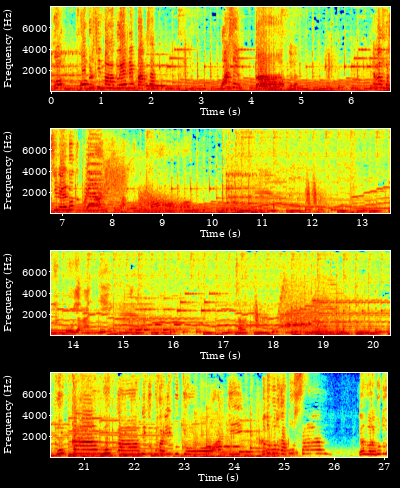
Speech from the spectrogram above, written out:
Gua, gua bersihin malah geledek bangsat. Wasing, Drrrr, jalan. Lah kontol. Aku yang anjing coba coba. Salah. Bukan, bukan, itu bukan itu, cowok anjing. Butuh butuh kartusan. Yang 2000 tuh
